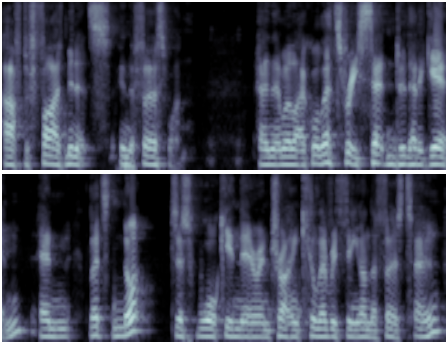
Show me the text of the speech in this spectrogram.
after five minutes in the first one, and then we're like, well, let's reset and do that again, and let's not just walk in there and try and kill everything on the first turn.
